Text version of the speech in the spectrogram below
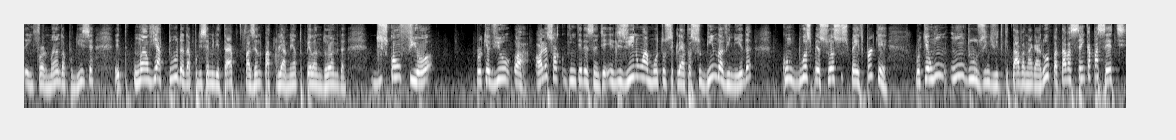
informando a polícia. Uma viatura da Polícia Militar fazendo patrulhamento pela Andrômeda desconfiou porque viu, ó, olha só que interessante, eles viram uma motocicleta subindo a avenida com duas pessoas suspeitas. Por quê? Porque um, um dos indivíduos que estava na garupa estava sem capacete.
